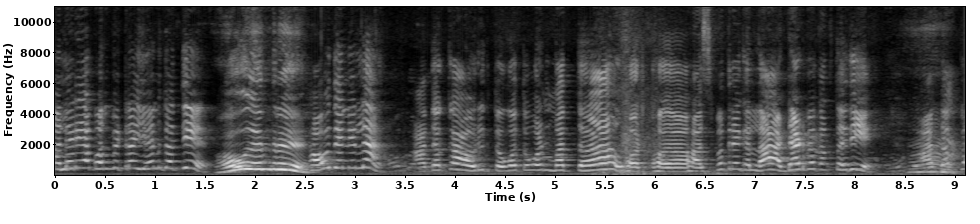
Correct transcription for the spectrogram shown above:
ಮಲೇರಿಯಾ ಬಂದ್ಬಿಟ್ರ ಏನ್ ಗತಿ? ಹೌದೇನ್ರಿ. ಹೌದೇನಿಲ್ಲ. ಅದಕ್ಕ ಅವ್ರಿಗೆ ತಗೋ ತಗೊಂಡ್ ಮತ್ತ ಆಸ್ಪತ್ರೆಗೆಲ್ಲ ಅಡ್ಡಾಡ್ಬೇಕಾಗ್ತದಿ ಅದಕ್ಕ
